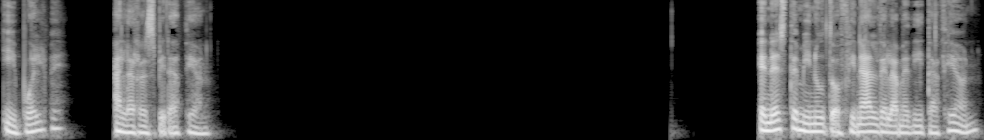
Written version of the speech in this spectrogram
y vuelve a la respiración. En este minuto final de la meditación,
